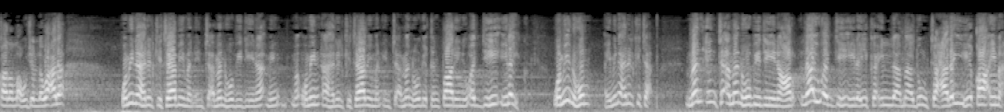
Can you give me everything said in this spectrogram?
قال الله جل وعلا ومن أهل الكتاب من إن تأمنه بدينا من ومن أهل الكتاب من إن تأمنه بقنطار يؤديه إليك. ومنهم أي من أهل الكتاب من إن تأمنه بدينار لا يؤديه إليك إلا ما دمت عليه قائما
